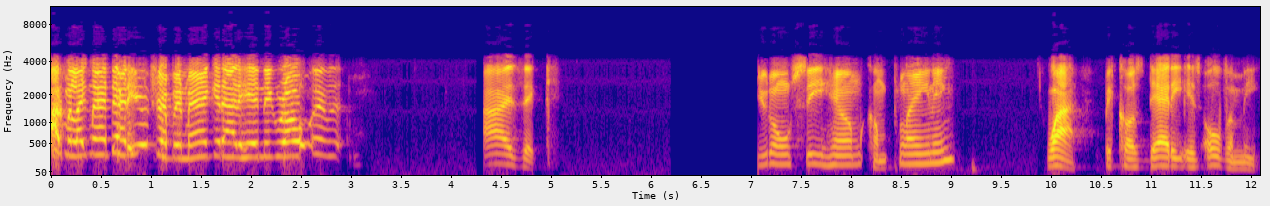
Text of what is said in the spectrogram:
I'd have been like, man, daddy, you tripping, man. Get out of here, Negro. Isaac. You don't see him complaining. Why? Because daddy is over me.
